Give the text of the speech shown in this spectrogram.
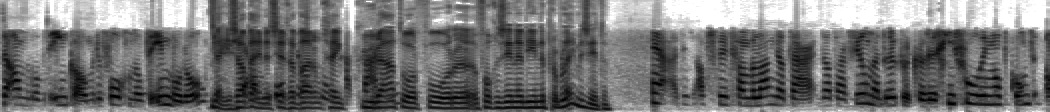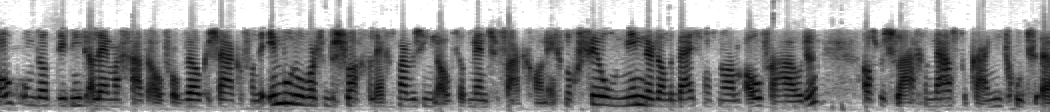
de ander op het inkomen, de volgende op de inboedel. Ja, je zou bijna zeggen, waarom geen curator voor, uh, voor gezinnen die in de problemen zitten? Ja, het is absoluut van belang dat daar, dat daar veel nadrukkelijke regievoering op komt. Ook omdat dit niet alleen maar gaat over op welke zaken van de inboedel wordt beslag gelegd. Maar we zien ook dat mensen vaak gewoon echt nog veel minder dan de bijstandsnorm overhouden. Als beslagen naast elkaar niet goed, uh,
